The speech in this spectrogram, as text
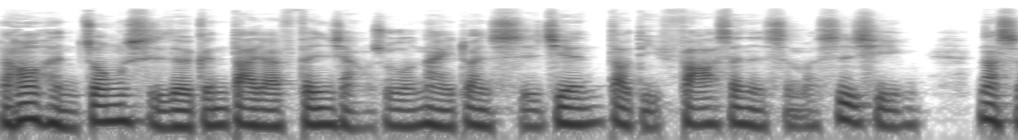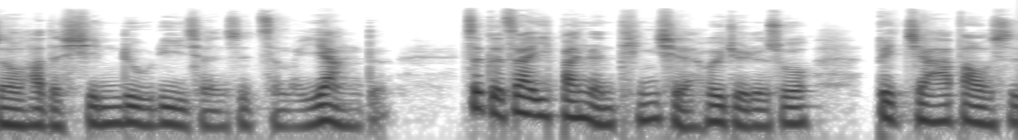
然后很忠实的跟大家分享说那一段时间到底发生了什么事情，那时候他的心路历程是怎么样的。这个在一般人听起来会觉得说被家暴是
